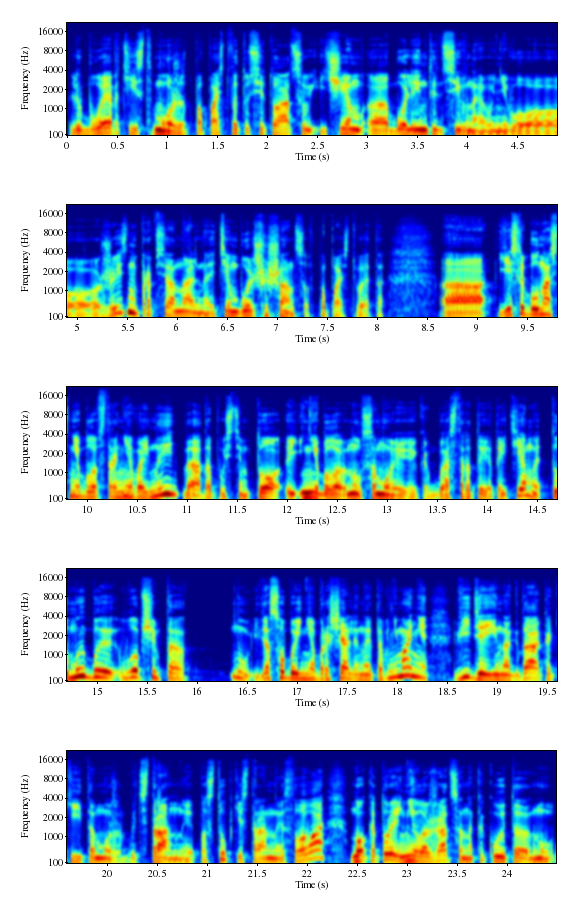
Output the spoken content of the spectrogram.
любой артист может попасть в эту ситуацию, и чем э, более интенсивная у него жизнь профессиональная, тем больше шансов попасть в это. А, если бы у нас не было в стране войны, да, допустим, то и не было ну, самой как бы остроты этой темы, то мы бы, в общем-то, ну, особо и не обращали на это внимания, видя иногда какие-то, может быть, странные поступки, странные слова, но которые не ложатся на какую-то, ну,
